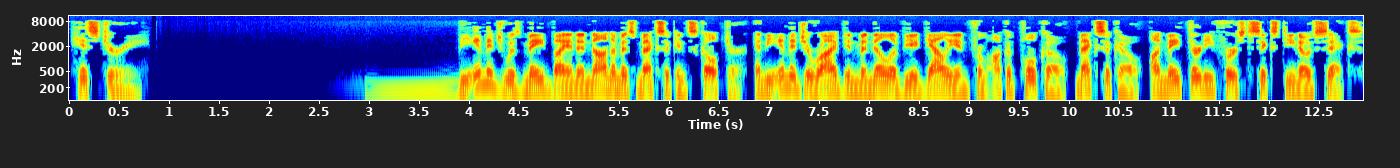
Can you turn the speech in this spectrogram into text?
History the image was made by an anonymous Mexican sculptor, and the image arrived in Manila via galleon from Acapulco, Mexico, on May 31, 1606.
